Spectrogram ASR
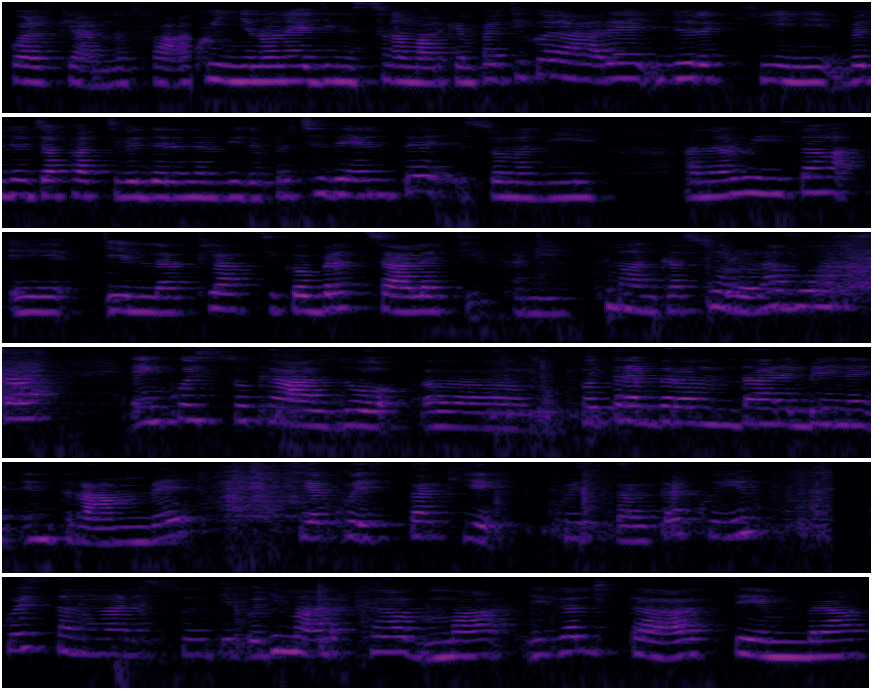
qualche anno fa. Quindi non è di nessuna marca in particolare. Gli orecchini ve li ho già fatti vedere nel video precedente. Sono di Anna Luisa e il classico bracciale Tiffany. Manca solo la borsa e in questo caso uh, potrebbero andare bene entrambe sia questa che quest'altra qui. Questa non ha nessun tipo di marca ma in realtà sembra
